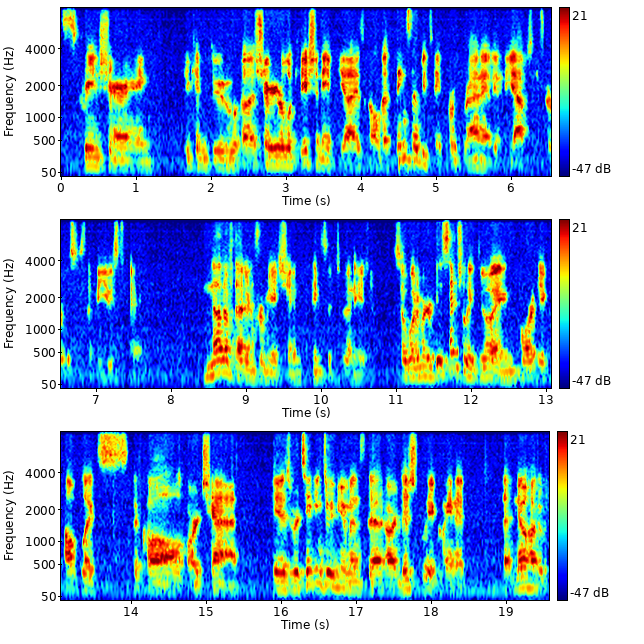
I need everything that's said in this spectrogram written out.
screen sharing, you can do uh, share your location APIs and all that, things that we take for granted in the apps and services that we use today. None of that information makes it to an agent. So what we're essentially doing for a complex call or chat is we're taking two humans that are digitally acquainted, that know how to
